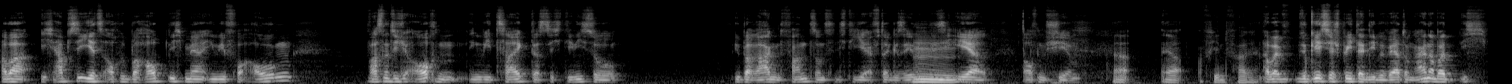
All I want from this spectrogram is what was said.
Aber ich habe sie jetzt auch überhaupt nicht mehr irgendwie vor Augen, was natürlich auch irgendwie zeigt, dass ich die nicht so überragend fand, sonst hätte ich die öfter gesehen und sie eher auf dem Schirm. Ja, ja, auf jeden Fall. Aber du gehst ja später in die Bewertung ein, aber ich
